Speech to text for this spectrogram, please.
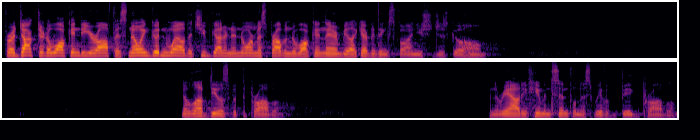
for a doctor to walk into your office knowing good and well that you've got an enormous problem to walk in there and be like, everything's fine, you should just go home. No, love deals with the problem. And the reality of human sinfulness, we have a big problem.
